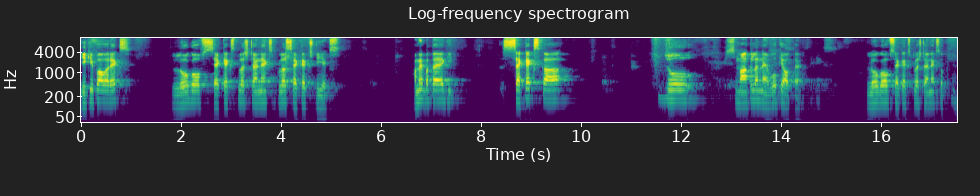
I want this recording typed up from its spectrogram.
ई की power x, log of sec x plus tan x plus sec x d x हमें पता है कि सेकेक्स का जो समाकलन है, वो क्या होता है? Log of sec x plus tan x होता है।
